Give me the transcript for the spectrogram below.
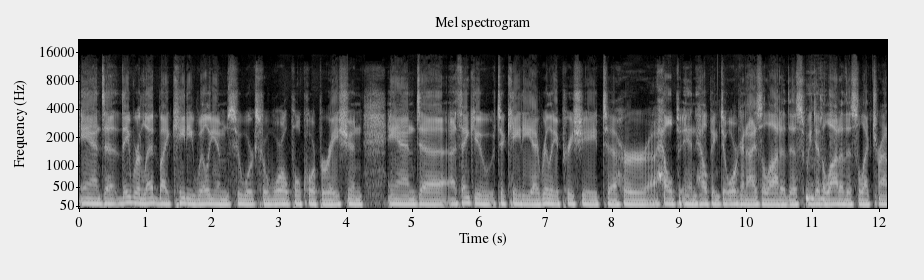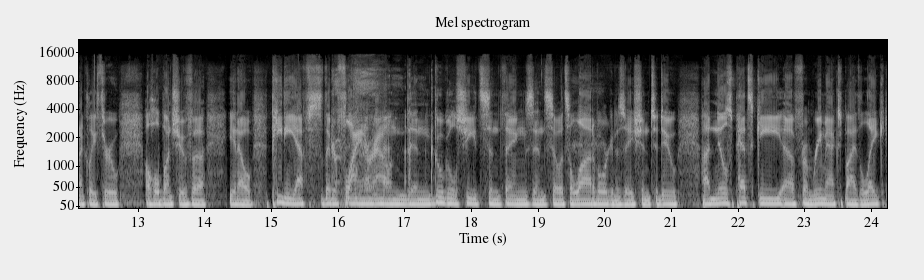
and uh, they were led by Katie Williams, who works for Whirlpool Corporation. And uh, uh, thank you to Katie. I really appreciate uh, her uh, help in helping to organize a lot of this. We did a lot of this electronically through a whole bunch of, uh, you know, PDFs that are flying around and Google Sheets and things. And so it's a lot of organization to do. Uh, Nils Petsky uh, from Remax by the Lake,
